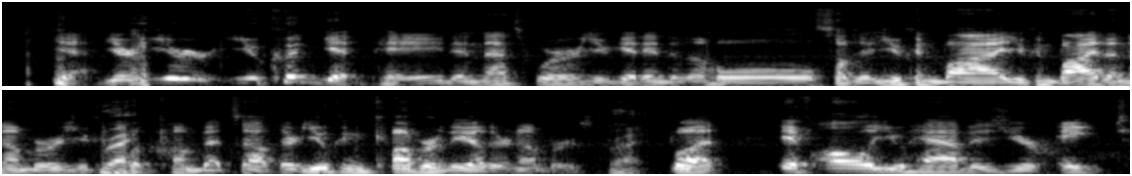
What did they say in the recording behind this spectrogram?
yeah you're you're you could get paid and that's where you get into the whole subject you can buy you can buy the numbers you can Right. put come bets out there you can cover the other numbers Right. but if all you have is your eight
